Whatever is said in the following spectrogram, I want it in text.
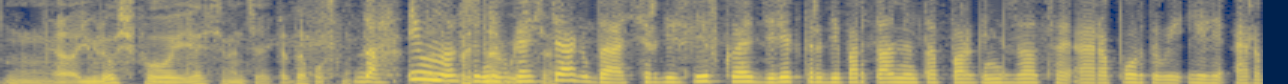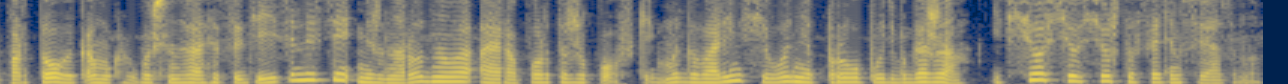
Юлия Осипова и я, Семен Чайка. Да. Да, и у нас сегодня в гостях, да, Сергей Сливка, директор департамента по организации аэропортовой или аэропортовой, кому как больше нравится, деятельности Международного аэропорта Жуковский. Мы говорим сегодня про путь багажа и все-все-все, что с этим связано.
